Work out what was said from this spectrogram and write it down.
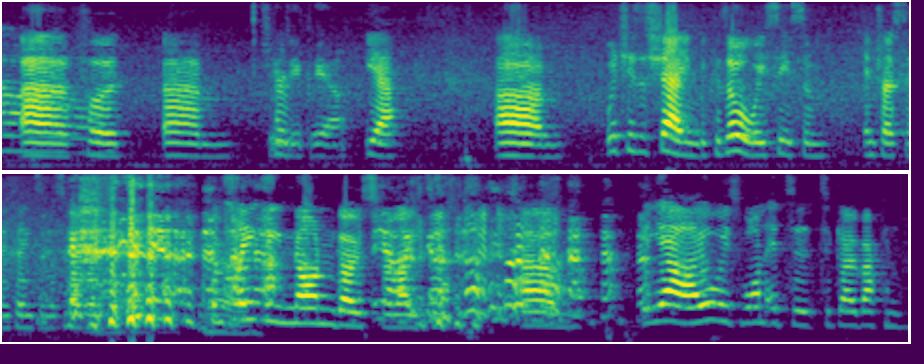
uh, Oh. for um, for- GDPR. yeah, um, which is a shame because oh, we see some interesting things in this movie, completely non-ghost Yeah, I was related. um, but yeah, I always wanted to, to go back and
